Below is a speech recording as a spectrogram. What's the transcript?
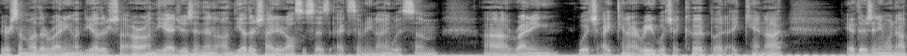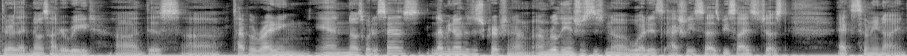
There's some other writing on the other side or on the edges, and then on the other side it also says X79 with some uh, writing which I cannot read, which I could, but I cannot if there's anyone out there that knows how to read uh, this uh, type of writing and knows what it says, let me know in the description. I'm, I'm, really interested to know what it actually says besides just X79.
